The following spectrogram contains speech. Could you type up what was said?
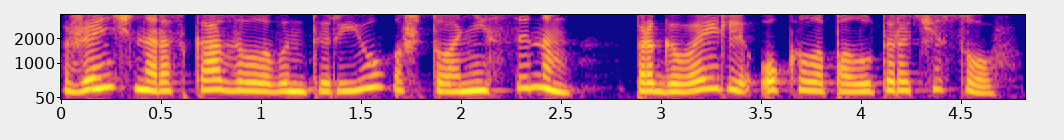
Женщина рассказывала в интервью, что они с сыном проговорили около полутора часов.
